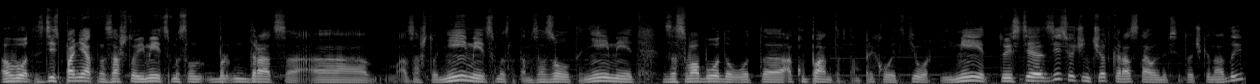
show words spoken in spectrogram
Вот, здесь понятно, за что имеет смысл драться, а, а за что не имеет смысла, там, за золото не имеет, за свободу от а, оккупантов, там, приходят теорки, имеет. То есть э, здесь очень четко расставлены все точки над «и»,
